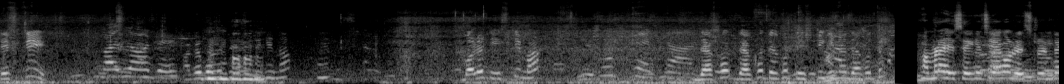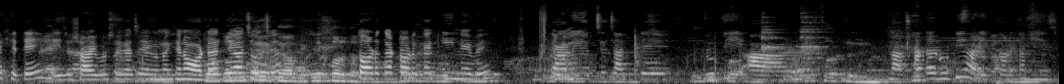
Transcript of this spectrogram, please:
টেস্টি আগে বলে টেস্টি কি না। বলে টেস্টি মা। দেখো দেখো দেখো টেস্টি কিনা দেখো তো। আমরা এসে গেছি এখন রেস্টুরেন্টে খেতে। এই যে সবাই বসে গেছে এখন এখানে অর্ডার দেওয়া চলছে। তড়কা টড়কা কি নেবে? তো আমি হচ্ছে চারটে রুটি আর না ছটা রুটি আর এক তড়কা নিয়েছি।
